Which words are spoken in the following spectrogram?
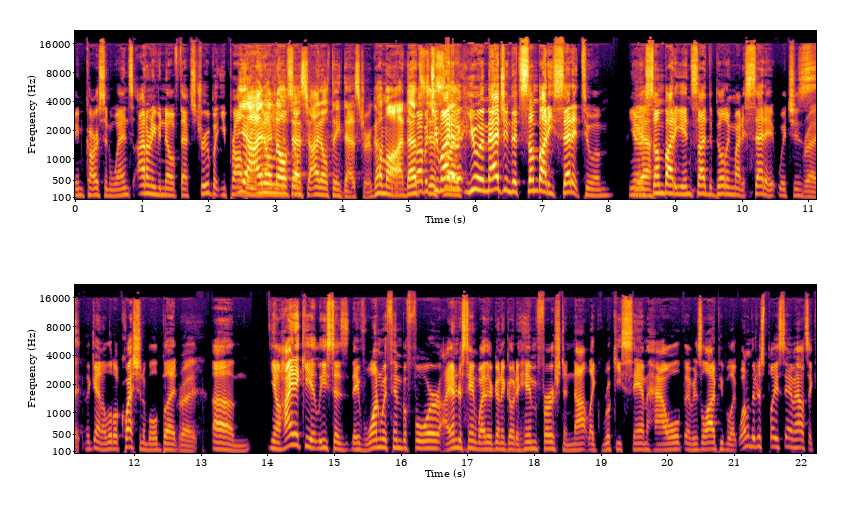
in Carson Wentz. I don't even know if that's true, but you probably yeah. I don't know if that's. I don't think that's true. Come on, that's. Well, but you might like... have you imagine that somebody said it to him. You know, yeah. somebody inside the building might have said it, which is right. again a little questionable. But right, um, you know, Heinicke at least has they've won with him before. I understand why they're going to go to him first and not like rookie Sam Howell. I mean, there's a lot of people like, why don't they just play Sam Howell? It's like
